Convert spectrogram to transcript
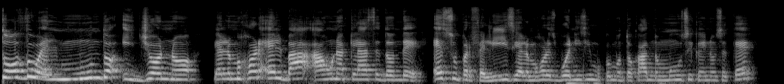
todo el mundo y yo no. Y a lo mejor él va a una clase donde es súper feliz y a lo mejor es buenísimo como tocando música y no sé qué,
